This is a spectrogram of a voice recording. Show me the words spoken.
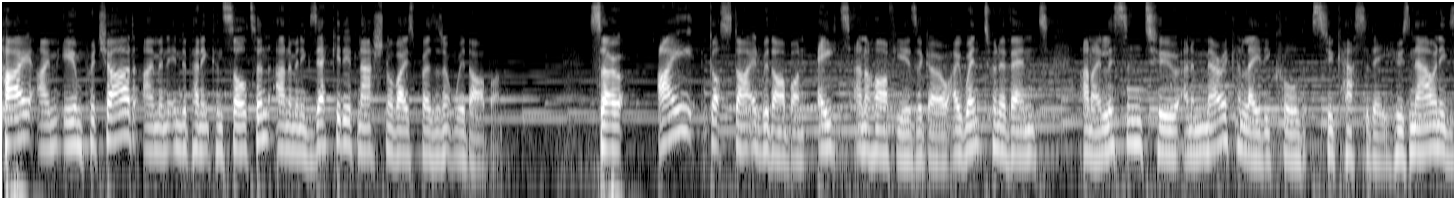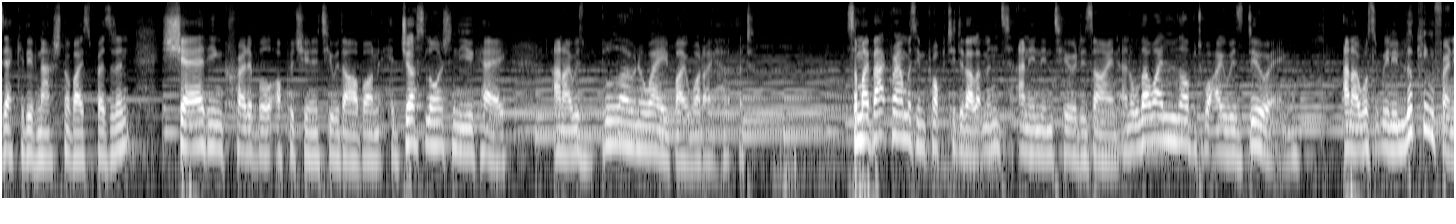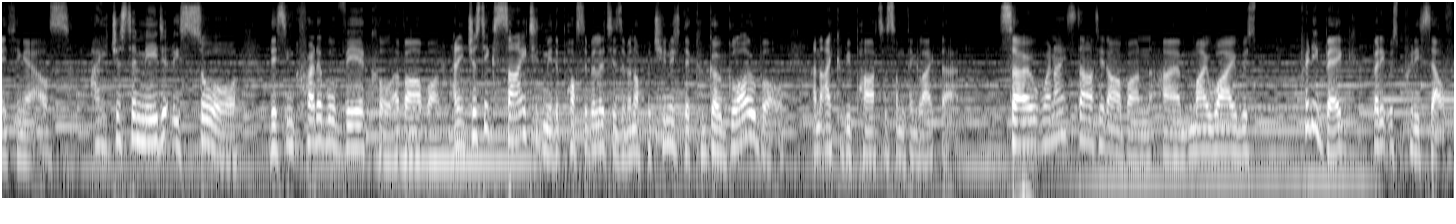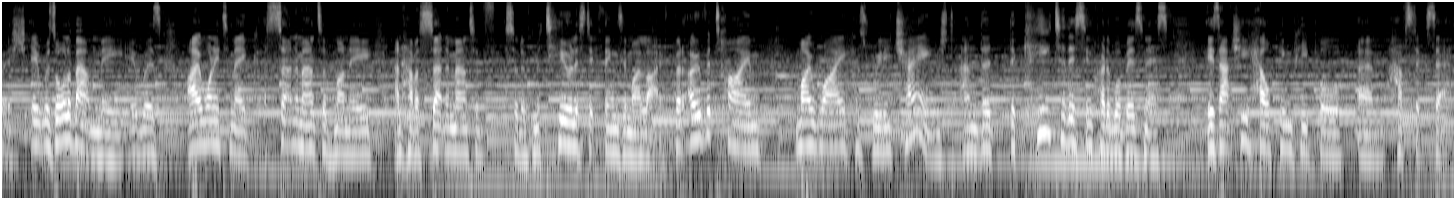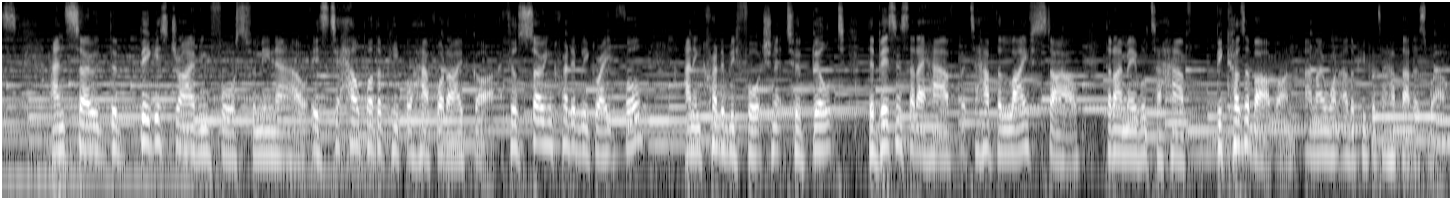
Hi, I'm Ian Pritchard. I'm an independent consultant and I'm an executive national vice president with Arbonne. So I got started with Arbonne eight and a half years ago. I went to an event and I listened to an American lady called Sue Cassidy, who's now an executive national vice president, share the incredible opportunity with Arbonne. It had just launched in the UK and I was blown away by what I heard. So my background was in property development and in interior design and although I loved what I was doing, and I wasn't really looking for anything else, I just immediately saw this incredible vehicle of Arbonne and it just excited me the possibilities of an opportunity that could go global and I could be part of something like that. So when I started Arbonne, um, my why was pretty big, but it was pretty selfish. It was all about me. It was, I wanted to make a certain amount of money and have a certain amount of sort of materialistic things in my life. But over time, my why has really changed. And the, the key to this incredible business is actually helping people um, have success. And so the biggest driving force for me now is to help other people have what I've got. I feel so incredibly grateful and incredibly fortunate to have built the business that I have, but to have the lifestyle that I'm able to have because of Arbonne, and I want other people to have that as well.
